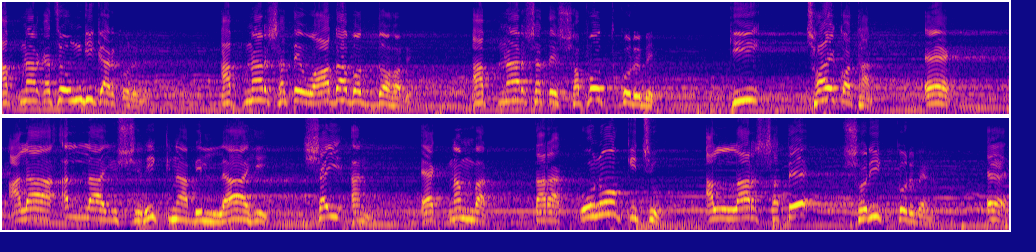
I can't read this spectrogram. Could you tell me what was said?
আপনার কাছে অঙ্গীকার করবে। আপনার সাথে ওয়াদাবদ্ধ হবে। আপনার সাথে শপথ করবে। কি? ছয় কথার। এক, আলা আল্লাহ ইউশরিকনা বিল্লাহি শাইআন। এক নাম্বার, তারা কোনো কিছু আল্লাহর সাথে শরিক করবে না। এক,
